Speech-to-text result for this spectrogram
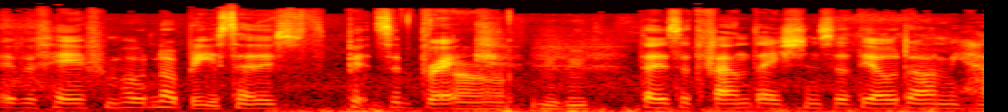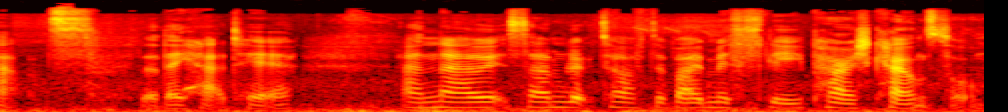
over here from Old Knobbley. So those bits of brick, uh, mm-hmm. those are the foundations of the old army huts that they had here. And now it's um, looked after by Mistley Parish Council.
